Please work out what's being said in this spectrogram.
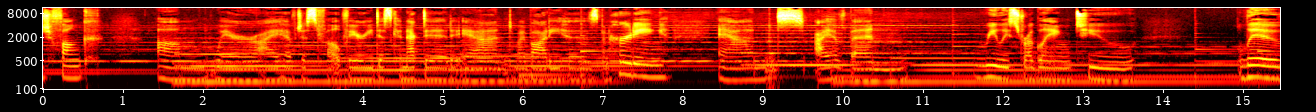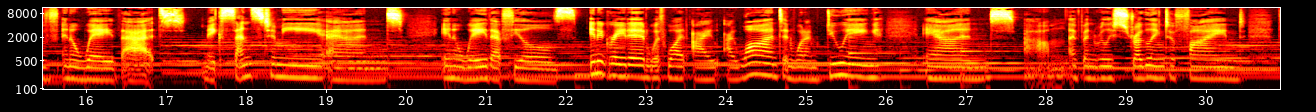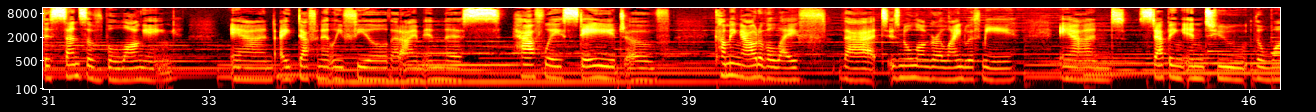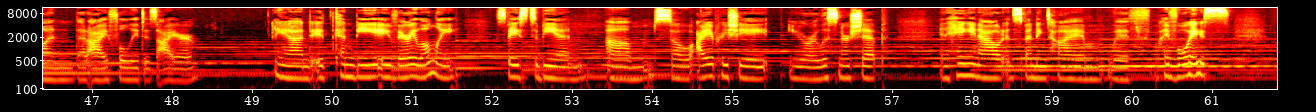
strange funk um, where I have just felt very disconnected, and my body has been hurting, and I have been really struggling to live in a way that makes sense to me and in a way that feels integrated with what I, I want and what I'm doing. And um, I've been really struggling to find this sense of belonging. And I definitely feel that I'm in this halfway stage of coming out of a life that is no longer aligned with me and stepping into the one that I fully desire. And it can be a very lonely space to be in. Um, so I appreciate your listenership and hanging out and spending time with my voice.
